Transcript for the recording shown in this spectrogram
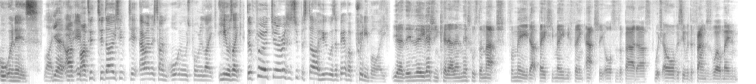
Orton is like Yeah, if- I've- if- I've- to, to those who to, around this time Orton was probably like he was like the third generation superstar who was a bit of a pretty boy Yeah, the, the Legend Killer. Then this was the match for me that basically made me think actually Orton's a badass, which obviously with the fans as well made him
